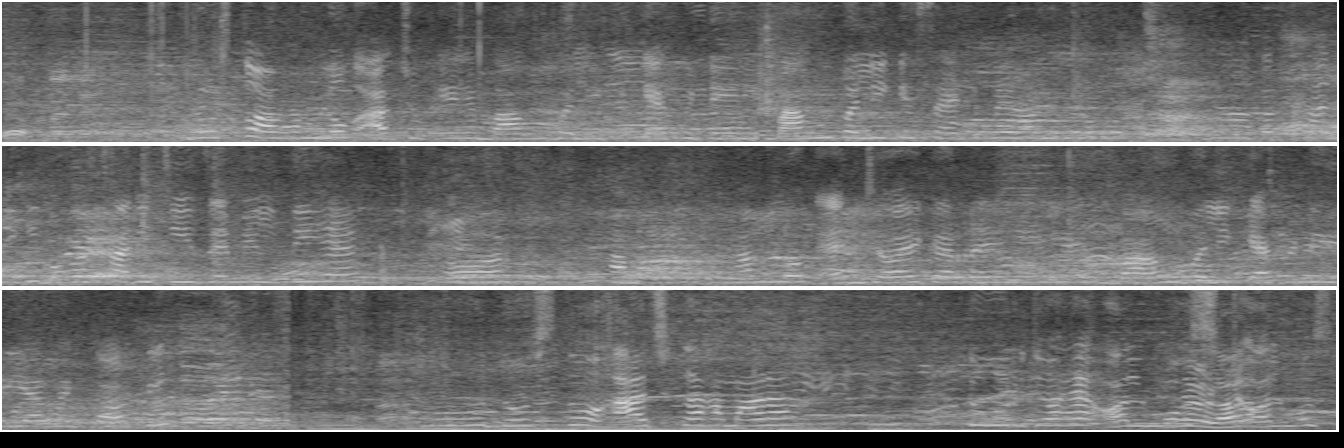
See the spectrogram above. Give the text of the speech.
दोस्तों, अब हम लोग आ चुके हैं बाहुबली के कैफेटेरिया बाहुबली के सेट में हम लोग यहाँ पर खाने की बहुत सारी चीज़ें मिलती हैं और हम हम लोग एंजॉय कर रहे हैं बाहुबली कैफेटेरिया में कॉफ़ी तो दोस्तों, आज का हमारा टूर जो है ऑलमोस्ट ऑलमोस्ट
